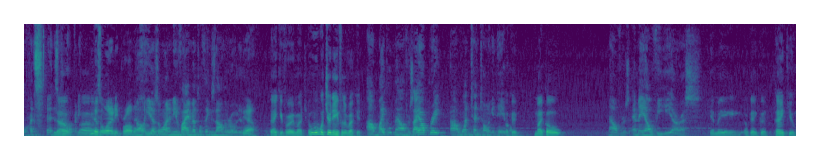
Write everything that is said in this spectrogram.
wants as Now, property. uh, He doesn't want any No, problems, he doesn't want any environmental things down the road at all. yeah. thank you very much. Wh- What's your name for the record? Uh, Michael Malvers, I operate, uh, one-ten towing in Haverhill. Okay, Michael, Malvers, M-A-L-V-E-R-S. M A, okay, good, thank you.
